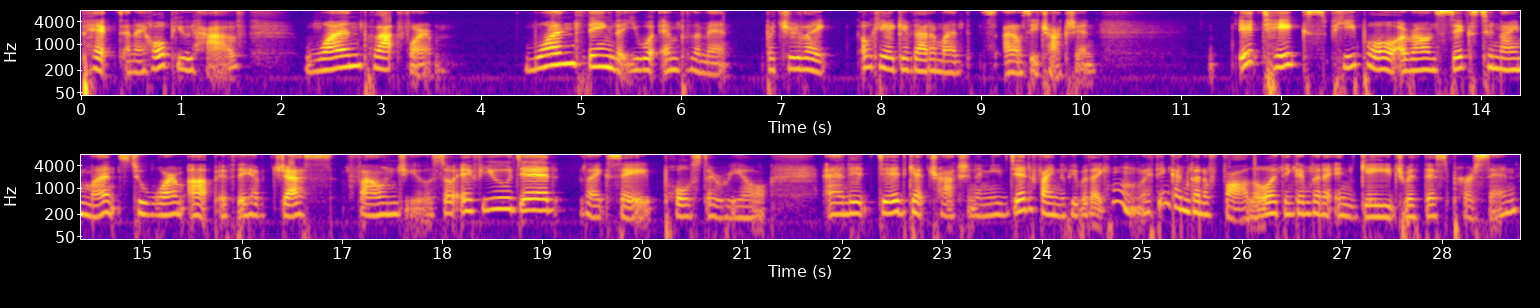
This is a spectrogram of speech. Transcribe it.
picked, and I hope you have, one platform, one thing that you will implement, but you're like, okay, I give that a month, I don't see traction. It takes people around six to nine months to warm up if they have just found you. So if you did, like, say, post a reel and it did get traction and you did find new people like, hmm, I think I'm to follow, I think I'm to engage with this person,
